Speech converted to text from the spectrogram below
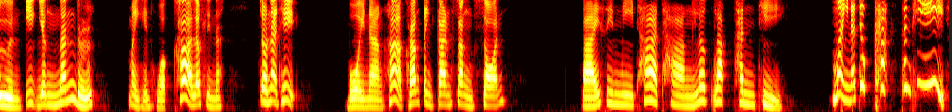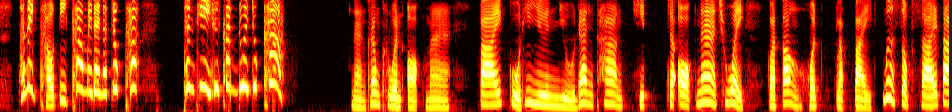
อื่นอีกอย่างนั้นหรือ ไม่เห็นหัวข้าแล้วสินะ เจ้าหน้าที่โบยนางห้าครั้งเป็นการสั่งสอนปายซินมีท่าทางเลิกลักทันที ไม่นะเจ้าค่ะท่านพี่ท่านให้เขาตีข้าไม่ได้นะเจ้าค่ะ ท่านพี่ช่วยข้าด้วยจ้าค่ะ นางคร่ำครวญออกมาปายกู่ที่ยืนอยู่ด้านข้างคิดจะออกหน้าช่วย ก็ต้องหดกลับไป เมื่อศบสายตา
